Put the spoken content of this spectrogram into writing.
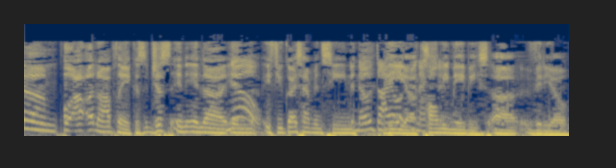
um. Oh, I, no, I'll play it because just in in uh, No. in if you guys haven't seen No the uh, "Call Me Maybe's" uh, video,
